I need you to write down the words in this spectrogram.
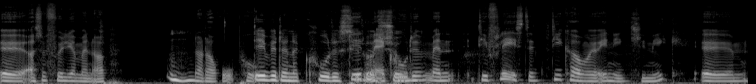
Øh, og så følger man op mm-hmm. når der er ro på. Det er ved den akutte situation. Det er den akutte, men de fleste, de kommer jo ind i en klinik. Øh,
